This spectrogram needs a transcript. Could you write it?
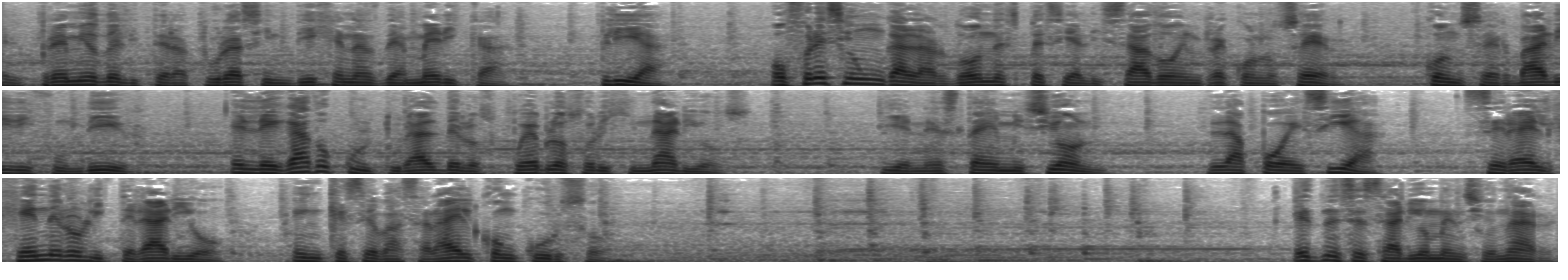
El Premio de Literaturas Indígenas de América, PLIA, ofrece un galardón especializado en reconocer, conservar y difundir el legado cultural de los pueblos originarios, y en esta emisión, la poesía será el género literario en que se basará el concurso. es necesario mencionar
